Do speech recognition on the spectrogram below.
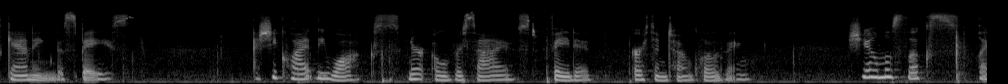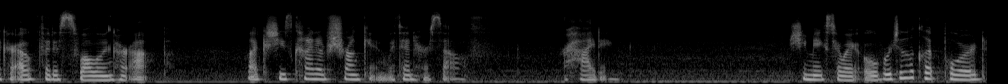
scanning the space. As she quietly walks in her oversized, faded, earthen tone clothing, she almost looks like her outfit is swallowing her up, like she's kind of shrunken within herself, or hiding. She makes her way over to the clipboard.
